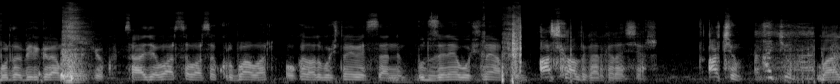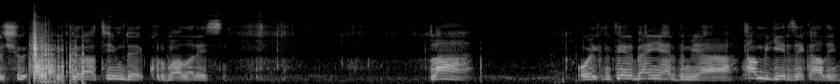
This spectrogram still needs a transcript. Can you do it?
Burada bir gram balık yok. Sadece varsa varsa kurbağa var. O kadar boşuna heveslendim. Bu düzene boşuna yaptım. Aç kaldık arkadaşlar. Açım. Açım. Bari şu ekmekleri atayım da kurbağalar yesin. Lan. O ekmekleri ben yerdim ya. Tam bir gerizekalıyım.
